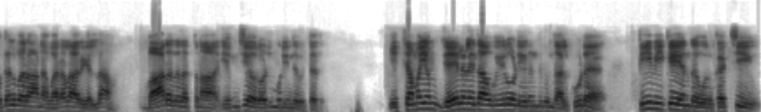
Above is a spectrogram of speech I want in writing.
முதல்வரான வரலாறு எல்லாம் பாரத ரத்னா எம்ஜிஆரோடு முடிந்துவிட்டது. இச்சமயம் ஜெயலலிதா உயிரோடு இருந்திருந்தால் கூட டிவிகே என்ற ஒரு கட்சி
